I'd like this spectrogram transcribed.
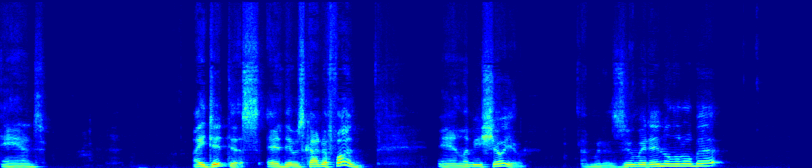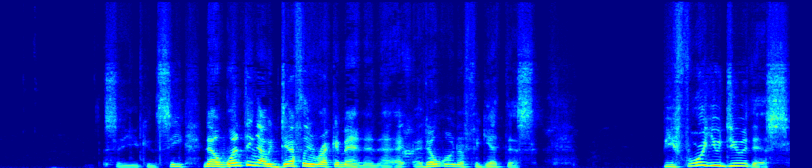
and I did this and it was kind of fun. And let me show you. I'm going to zoom it in a little bit so you can see. Now, one thing I would definitely recommend, and I, I don't want to forget this. Before you do this,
